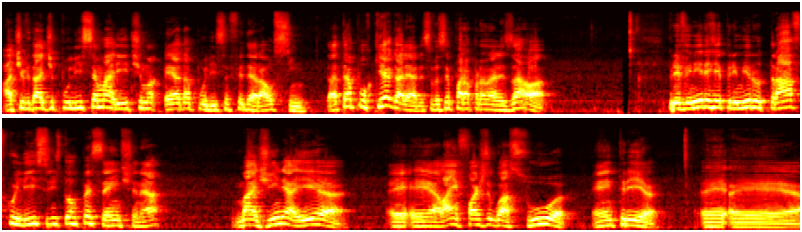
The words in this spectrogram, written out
atividade de polícia marítima é da Polícia Federal, sim. Até porque, galera, se você parar para analisar, ó, prevenir e reprimir o tráfico ilícito de entorpecente, né? Imagine aí, é, é, lá em Foz do Iguaçu, entre é, é,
